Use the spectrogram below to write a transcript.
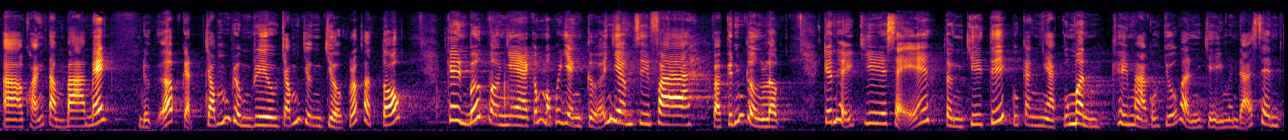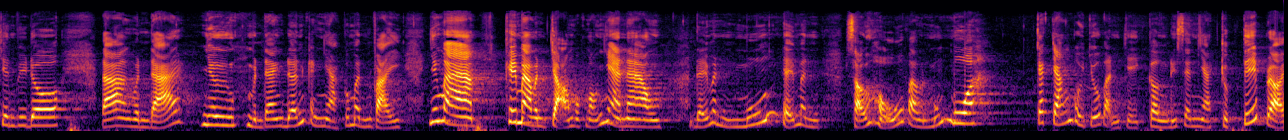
à, khoảng tầm 3 mét được ốp gạch chống rung riêu chống chân trượt rất là tốt. Khi anh bước vào nhà có một cái dàn cửa nhôm xi pha và kính cường lực. Kim Thủy chia sẻ từng chi tiết của căn nhà của mình khi mà cô chú và anh chị mình đã xem trên video. Đó, mình đã như mình đang đến căn nhà của mình vậy. Nhưng mà khi mà mình chọn một mẫu nhà nào để mình muốn, để mình sở hữu và mình muốn mua, chắc chắn cô chú và anh chị cần đi xem nhà trực tiếp rồi.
